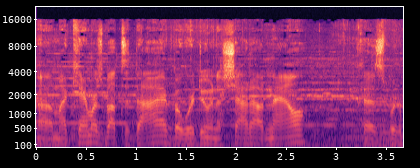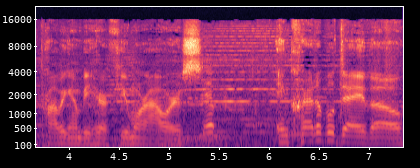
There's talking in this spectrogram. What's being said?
Uh, my camera's about to die, but we're doing a shout out now because we're probably going to be here a few more hours. Yep. Incredible day, though.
